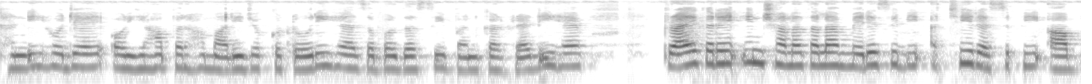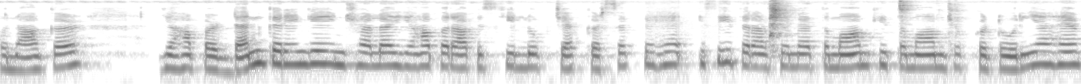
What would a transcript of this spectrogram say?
ठंडी हो जाए और यहाँ पर हमारी जो कटोरी है ज़बरदस्ती बनकर रेडी है। ट्राई करें इन ताला मेरे से भी अच्छी रेसिपी आप बनाकर यहाँ पर डन करेंगे इन यहाँ पर आप इसकी लुक चेक कर सकते हैं। इसी तरह से मैं तमाम की तमाम जो कटोरियाँ हैं,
